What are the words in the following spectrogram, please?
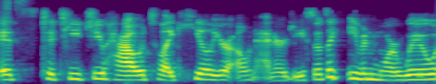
it's to teach you how to like heal your own energy. So it's like even more woo.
